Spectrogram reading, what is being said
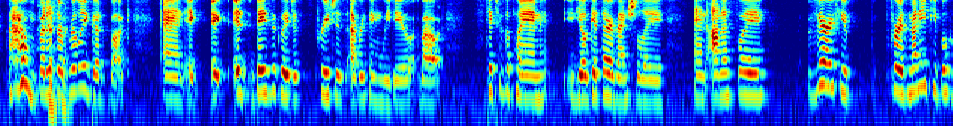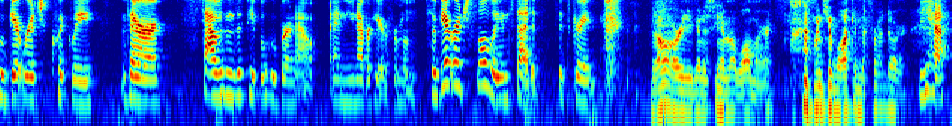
um, but it's a really good book. And it, it, it basically just preaches everything we do about stick to the plan, you'll get there eventually. And honestly, very few, for as many people who get rich quickly, there are thousands of people who burn out and you never hear from them. So get rich slowly instead. It's, great. No, or you're going to see them at Walmart when you walk in the front door. yeah.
